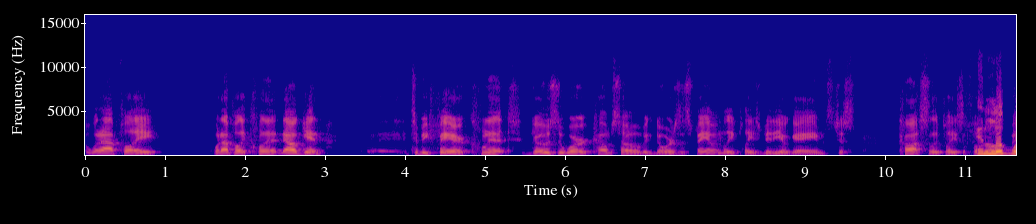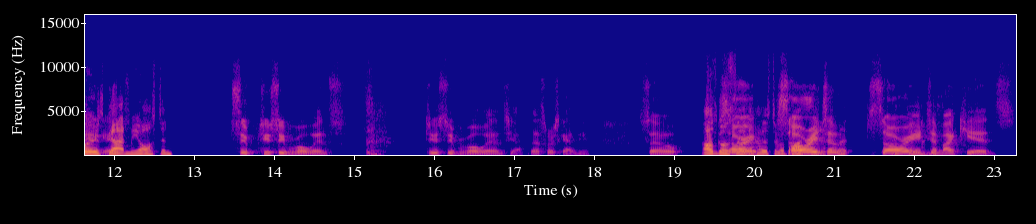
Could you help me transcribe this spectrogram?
When I play, when I play Clint, now again, eh, to be fair, Clint goes to work, comes home, ignores his family, plays video games, just constantly plays the football. And look where it's games. gotten me, Austin. Super, two Super Bowl wins. two Super Bowl wins. Yeah, that's where it's gotten you. So I was going to say sorry, the host of a sorry podcast, to sorry to my kids.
